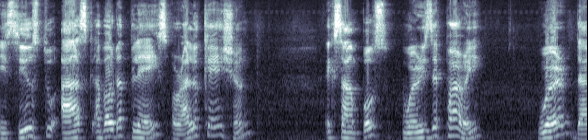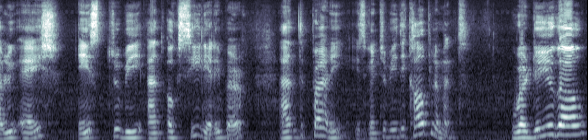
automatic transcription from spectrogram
is used to ask about a place or a location. Examples, where is the party? Where WH is to be an auxiliary verb and the party is going to be the complement. Where do you go?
